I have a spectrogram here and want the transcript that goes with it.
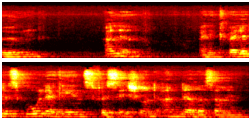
Mögen alle eine Quelle des Wohlergehens für sich und andere sein.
